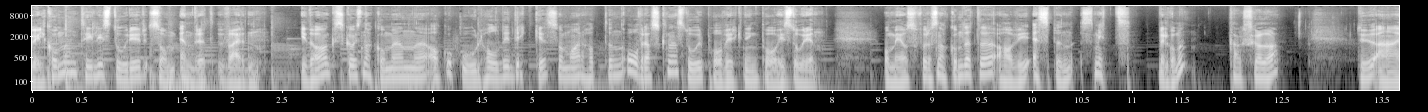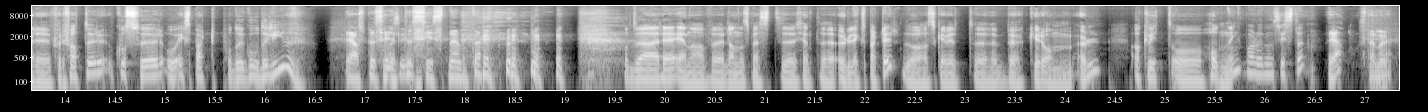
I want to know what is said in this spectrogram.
Velkommen til Historier som endret verden. I dag skal vi snakke om en alkoholholdig drikke som har hatt en overraskende stor påvirkning på historien. Og med oss for å snakke om dette har vi Espen Smith. Velkommen. Takk skal du ha. Du er forfatter, kåsør og ekspert på det gode liv. Ja, spesielt det sistnevnte. og du er en av landets mest kjente øleksperter. Du har skrevet eh, bøker om øl, akevitt og honning, var det den siste? Ja, stemmer det.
